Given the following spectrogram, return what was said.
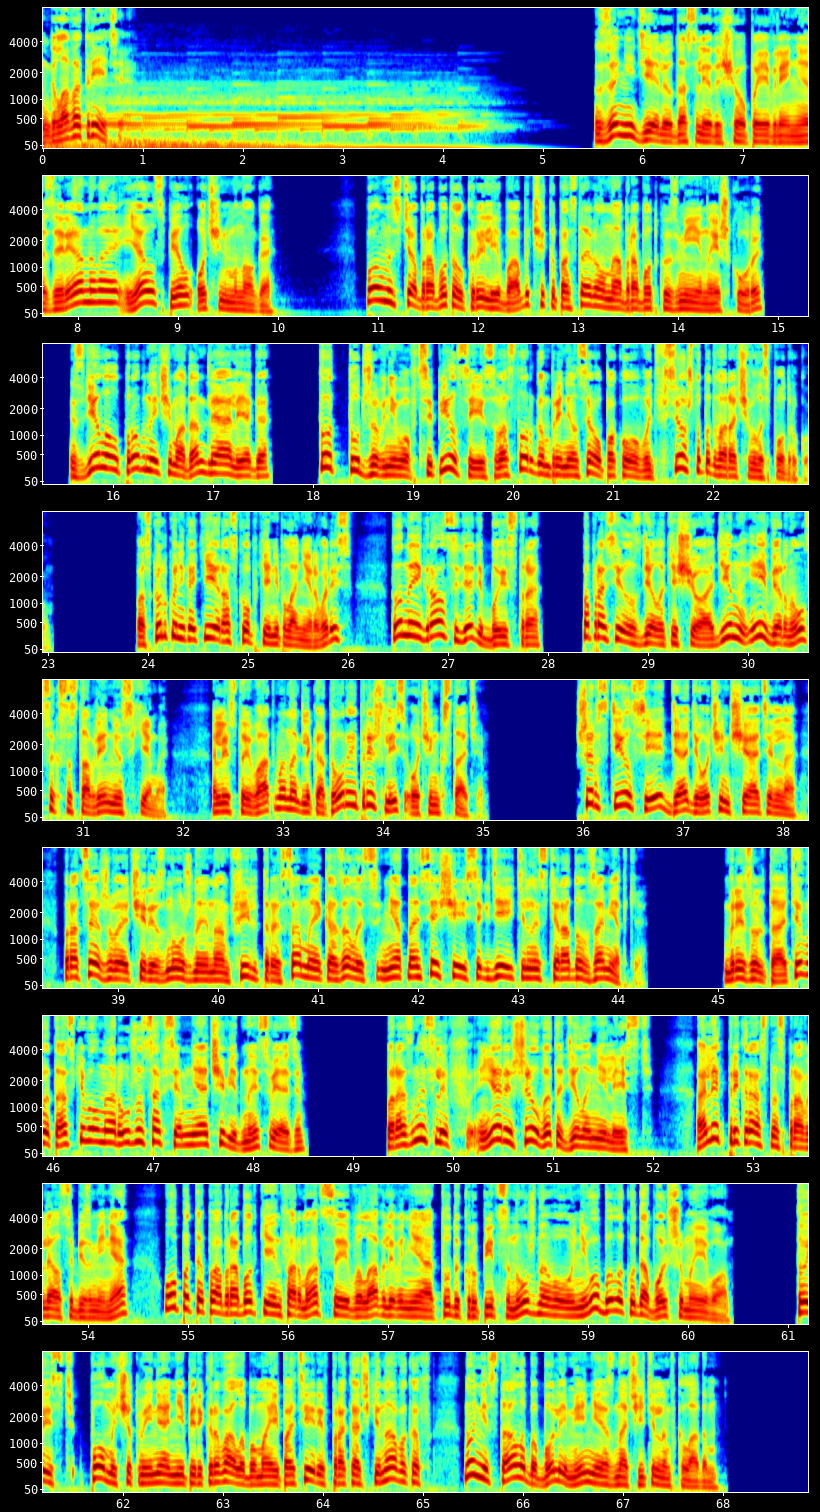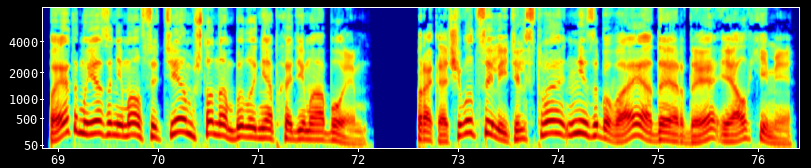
Глава третья. За неделю до следующего появления Зырянова я успел очень много. Полностью обработал крылья бабочек и поставил на обработку змеиные шкуры. Сделал пробный чемодан для Олега. Тот тут же в него вцепился и с восторгом принялся упаковывать все, что подворачивалось под руку. Поскольку никакие раскопки не планировались, то наигрался дядя быстро, попросил сделать еще один и вернулся к составлению схемы, листы ватмана для которой пришлись очень кстати. Шерстил сеть дядя очень тщательно, процеживая через нужные нам фильтры самые, казалось, не относящиеся к деятельности родов заметки. В результате вытаскивал наружу совсем неочевидные связи. Поразмыслив, я решил в это дело не лезть. Олег прекрасно справлялся без меня, опыта по обработке информации и вылавливания оттуда крупицы нужного у него было куда больше моего. То есть помощь от меня не перекрывала бы мои потери в прокачке навыков, но не стала бы более-менее значительным вкладом. Поэтому я занимался тем, что нам было необходимо обоим. Прокачивал целительство, не забывая о ДРД и алхимии.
